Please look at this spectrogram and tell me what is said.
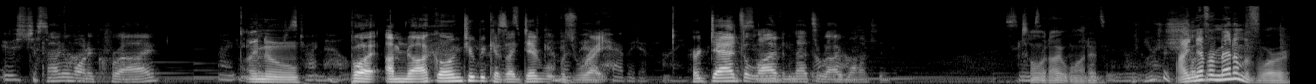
It was just. I kind of want to cry, I, I know. I'm just trying to help. but I'm not going to because I did what was right. Habit of mine. Her dad's Just alive and that's what I wanted. Seems all what I wanted. kids in another You life. just- I never met him before.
